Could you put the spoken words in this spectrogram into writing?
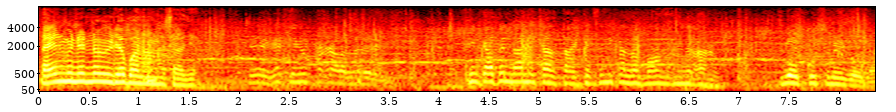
कहा देख सकते हैं आप तीन मिनट નો વિડીયો બનાવવાનો છે આજે इनका तो ना निकालता है कैसे निकालना बहुत मेरा ये कुछ नहीं होगा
